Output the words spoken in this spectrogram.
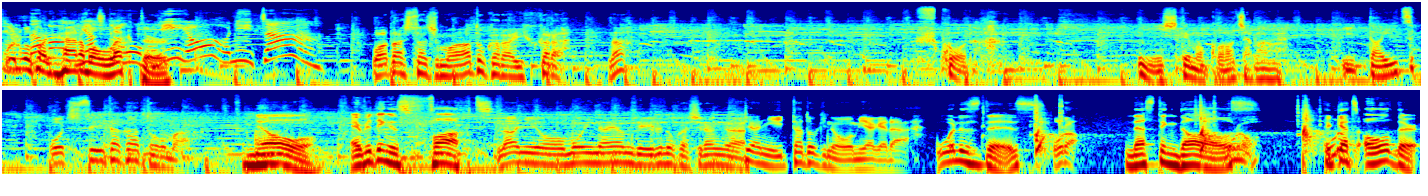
Would look like Hannibal Lecter. 私たちも後から行くからな不幸だにしてもこの茶番一体いつ落ち着いたかトーマ No, everything is fucked. 何を思い悩んでいるのか知らんがに行った時のお土産だ What is this? ほら Nesting dolls. It gets older.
